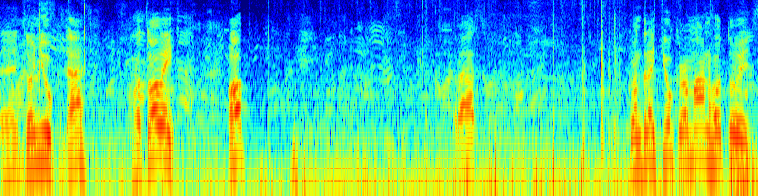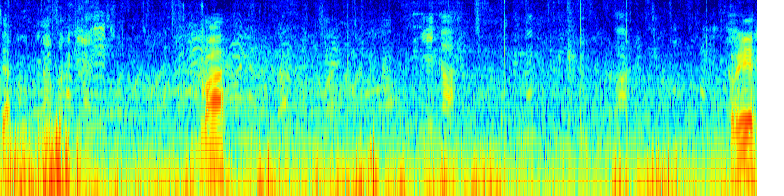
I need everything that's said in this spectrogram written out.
е, Донюк, да? Готовий? Оп! Раз. Кондратюк Роман готується. Два. Три.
